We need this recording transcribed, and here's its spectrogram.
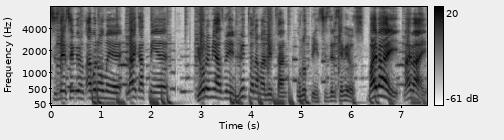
Sizleri seviyoruz. Abone olmayı, like atmayı, yorum yazmayı lütfen ama lütfen unutmayın. Sizleri seviyoruz. Bay bay. Bay bay.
